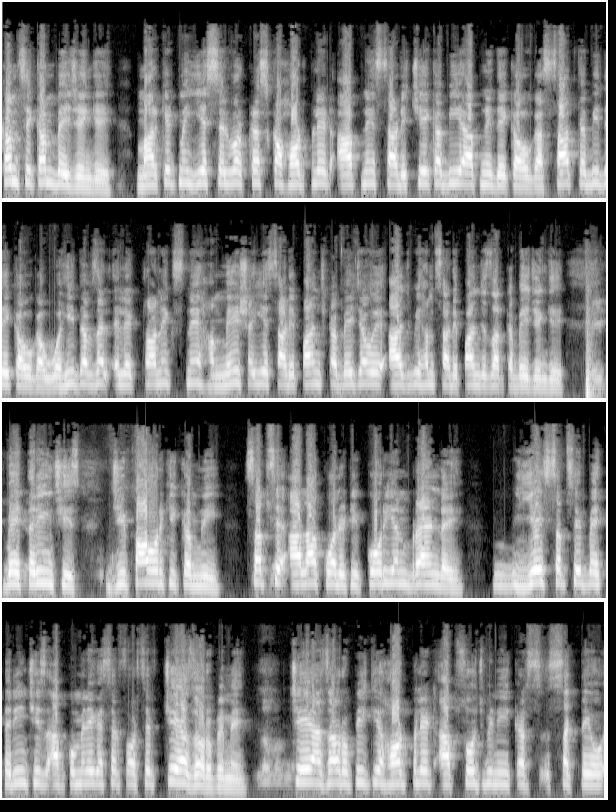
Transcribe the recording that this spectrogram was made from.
कम से कम बेचेंगे। मार्केट में ये सिल्वर क्रस्ट का हॉट प्लेट आपने साढ़े छह का भी आपने देखा होगा सात का भी देखा होगा। वही अफजल इलेक्ट्रॉनिक्स ने हमेशा ये साढ़े पाँच का भेजा हुआ आज भी हम साढ़े पाँच हज़ार का भेजेंगे। बेहतरीन चीज़ जी पावर की कंपनी सबसे आला क्वालिटी कोरियन ब्रांड है। ये सबसे बेहतरीन चीज़ आपको मिलेगा सिर्फ़ और सिर्फ़ छह हज़ार रुपए में। छह हज़ार रुपए की हॉट प्लेट आप सोच भी नहीं कर सकते हो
